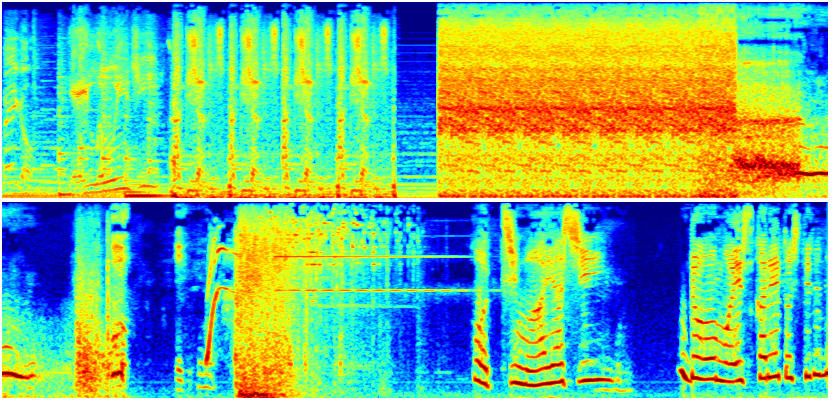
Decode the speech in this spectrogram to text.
bagel. Hey Luigi, actions, actions, actions, actions. こっちも怪しい。どうもエスカレートしてるね。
